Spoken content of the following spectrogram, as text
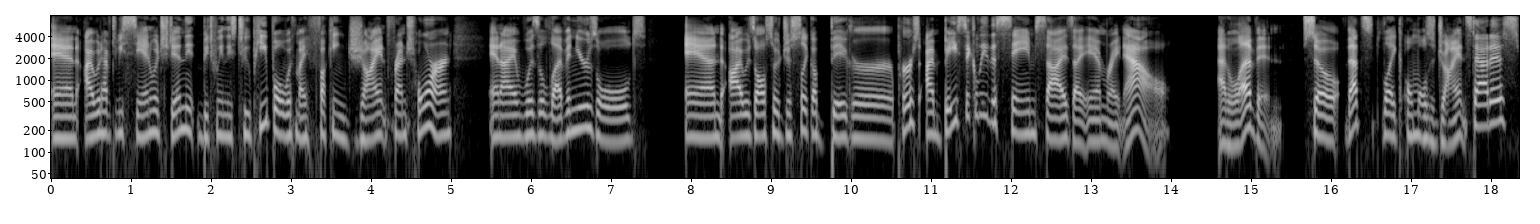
and I would have to be sandwiched in the, between these two people with my fucking giant French horn. And I was 11 years old, and I was also just like a bigger person. I'm basically the same size I am right now at 11. So that's like almost giant status.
